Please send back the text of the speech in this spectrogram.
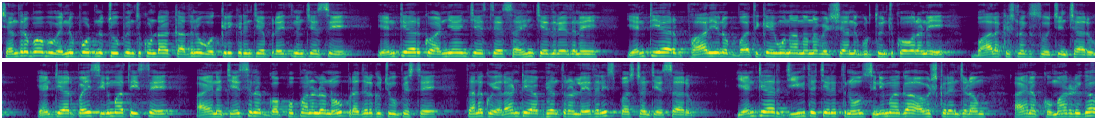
చంద్రబాబు వెన్నుపోటును చూపించకుండా కథను వక్రీకరించే ప్రయత్నం చేసి ఎన్టీఆర్కు అన్యాయం చేస్తే సహించేది లేదని ఎన్టీఆర్ భార్యను బతికే ఉన్నానన్న విషయాన్ని గుర్తుంచుకోవాలని బాలకృష్ణకు సూచించారు. ఎన్టీఆర్పై సినిమా తీస్తే ఆయన చేసిన గొప్ప పనులను ప్రజలకు చూపిస్తే తనకు ఎలాంటి అభ్యంతరం లేదని స్పష్టం చేశారు. ఎన్టీఆర్ జీవిత చరిత్రను సినిమాగా ఆవిష్కరించడం ఆయన కుమారుడిగా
